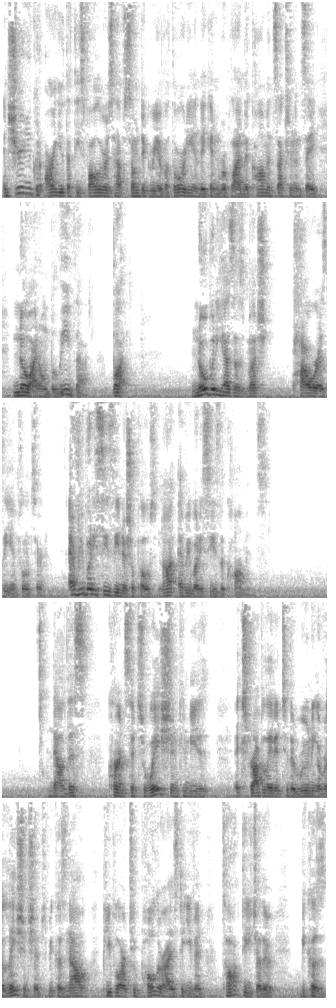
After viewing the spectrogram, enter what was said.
And sure, you could argue that these followers have some degree of authority and they can reply in the comment section and say, no, I don't believe that. But nobody has as much power as the influencer. Everybody sees the initial post, not everybody sees the comments. Now, this current situation can be extrapolated to the ruining of relationships because now people are too polarized to even talk to each other because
